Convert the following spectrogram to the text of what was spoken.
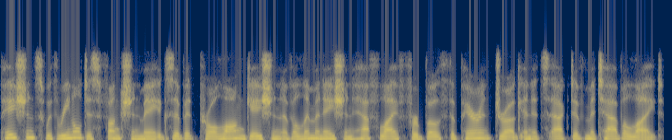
Patients with renal dysfunction may exhibit prolongation of elimination half-life for both the parent drug and its active metabolite,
